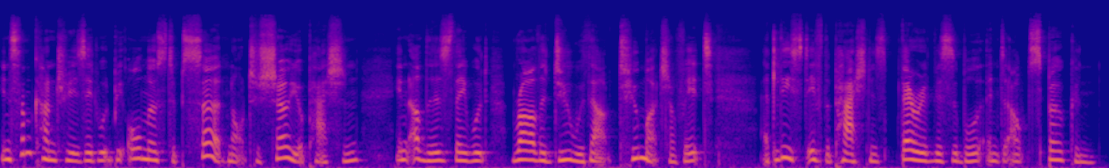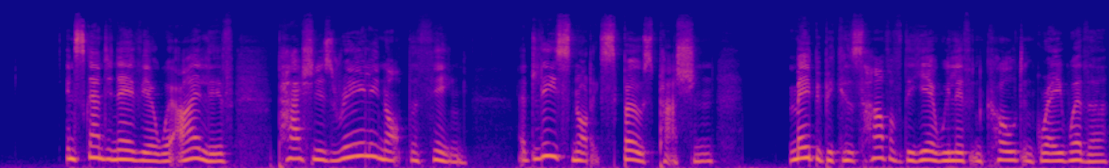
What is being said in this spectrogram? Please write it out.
In some countries, it would be almost absurd not to show your passion. In others, they would rather do without too much of it at least if the passion is very visible and outspoken. In Scandinavia, where I live, passion is really not the thing, at least not exposed passion, maybe because half of the year we live in cold and grey weather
